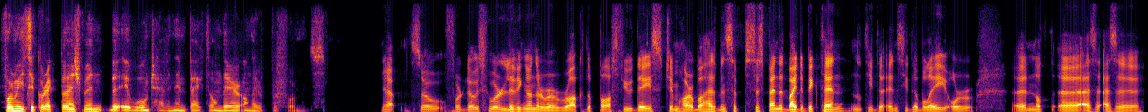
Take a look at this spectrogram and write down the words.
For me it's a correct punishment but it won't have an impact on their on their performance yeah. So for those who are living under a rock, the past few days, Jim Harbaugh has been su- suspended by the Big Ten, not the NCAA, or uh, not uh, as as a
